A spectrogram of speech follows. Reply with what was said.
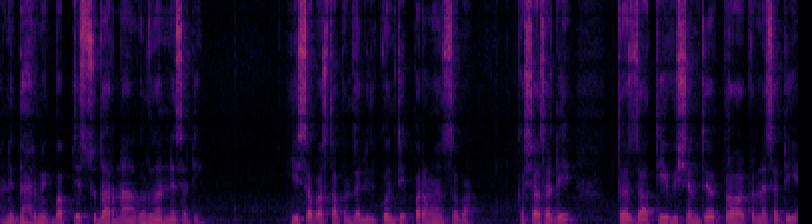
आणि धार्मिक बाबतीत सुधारणा घडवून आणण्यासाठी ही सभा स्थापन झाली. कोणती? परमहंस सभा. कशासाठी? तर जातीय विषमतेवर प्रहार करण्यासाठी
